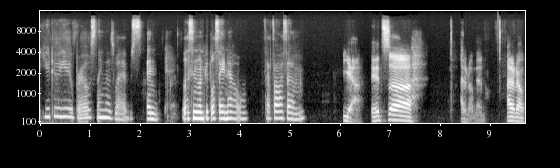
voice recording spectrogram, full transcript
you do you, bro. Sling those webs and listen when people say no. That's awesome. Yeah it's uh i don't know man i don't know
